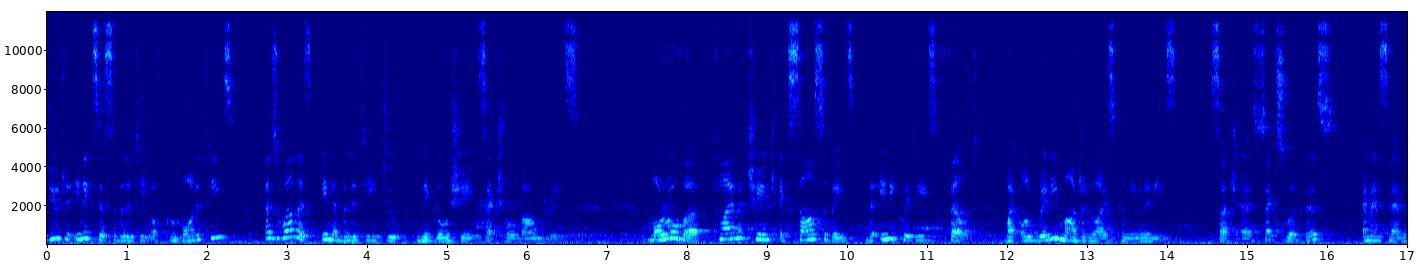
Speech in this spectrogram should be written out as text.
due to inaccessibility of commodities as well as inability to negotiate sexual boundaries. Moreover, climate change exacerbates the inequities felt by already marginalized communities, such as sex workers, MSM,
